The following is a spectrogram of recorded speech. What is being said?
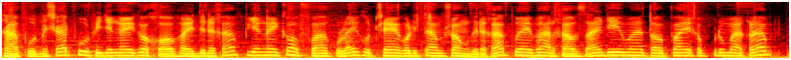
ถ้าพูดไม่ชัดพูดผิดยังไงก็ขออภัยด้วยนะครับ ยังไงก็ฝากกดไลค์กดแชร์กดติดตามช่องด้วยนะครับ เพื่อให้พลาดข่าวสายดีมาต่อไปขอบคุณมากครับ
